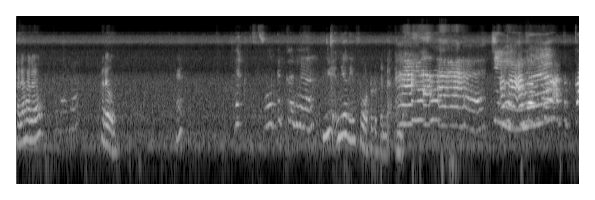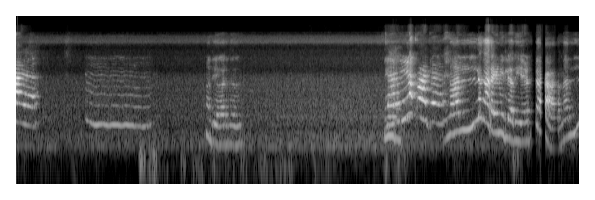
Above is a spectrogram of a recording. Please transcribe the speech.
hello hello hello നീ നീ നീ ഫോട്ടോ എടുക്കണ്ട. മതിയോ കരുന്നത് നീ നല്ല കരയണില്ല അത് ഏട്ടാ നല്ല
